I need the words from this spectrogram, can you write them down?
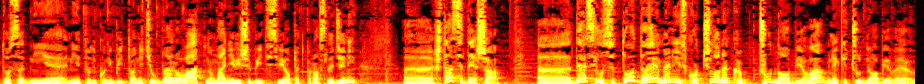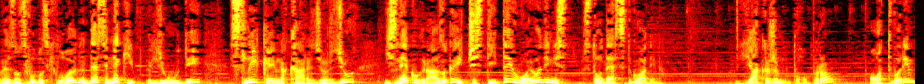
to sad nije, nije toliko ni bito, oni će verovatno manje više biti svi opet prosleđeni. Uh, šta se dešava? Uh, desilo se to da je meni iskočila neka čudna objava, neke čudne objave vezano sa futbolski klub Vojvodina, gde se neki ljudi slikaju na Karađorđu iz nekog razloga i čestitaju Vojvodini 110 godina. Ja kažem, dobro, otvorim.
